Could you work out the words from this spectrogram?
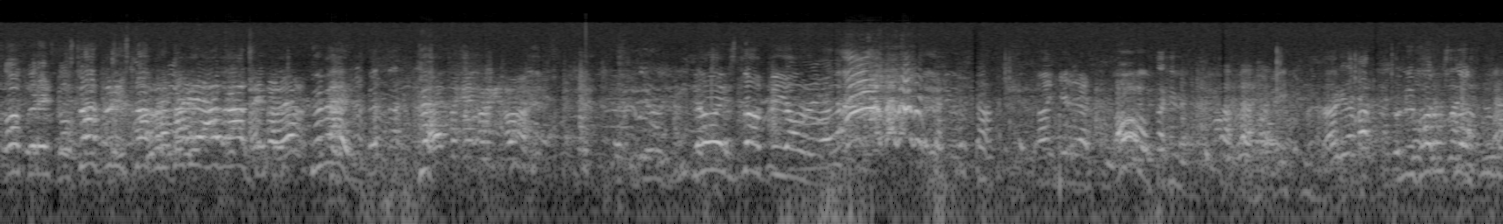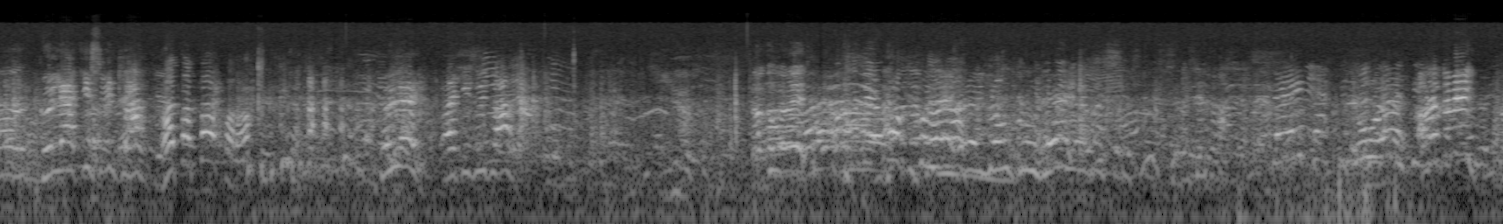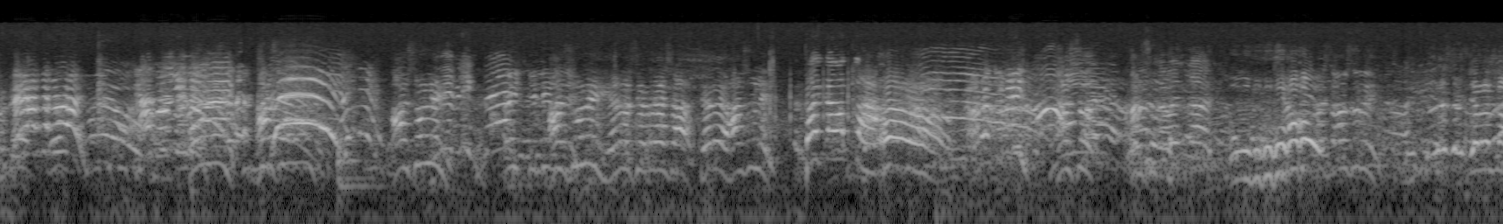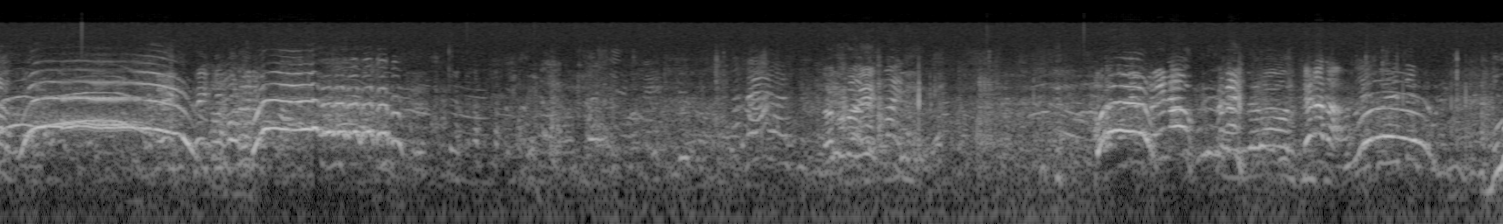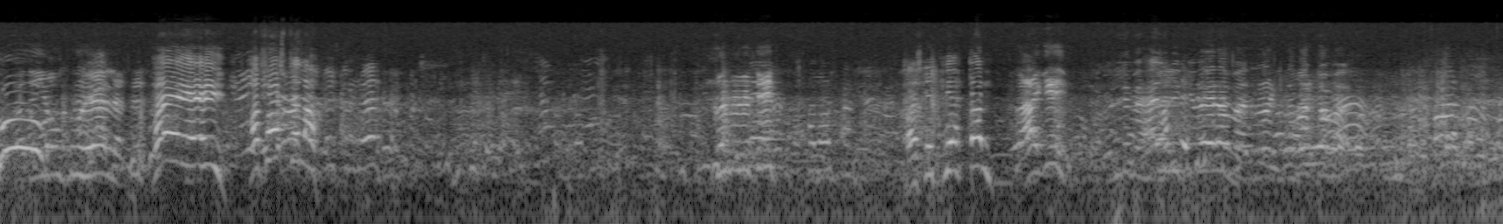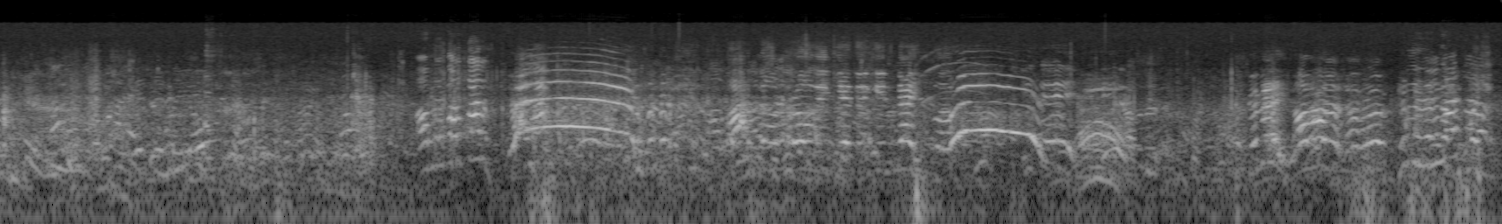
Stoppurinn, stoppurinn, stoppurinn, er aftur! Gummi! Þetta gengur ekki svona. Sjáu stoppi í ánum! Það gerir eftir. Ó, takk fyrir. Það er ekki það margt. Gummi, fara úr sloppnum. Gulli, ekki svindla. Þetta stopp bara. Gulli, ekki svindla. Það komum við. Hazırlayın. Hazırlayın. Hazırlayın. Hei, afastela! Guðmur við þig! Það skeitt léttan! Það ekki! Guðmur við hefði ekki vera maður, það er ekki það marga maður. Áfrið vartar! Alltaf bróði getur ekki neitt! Guðmur, áfram! Guðmur, áfram!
